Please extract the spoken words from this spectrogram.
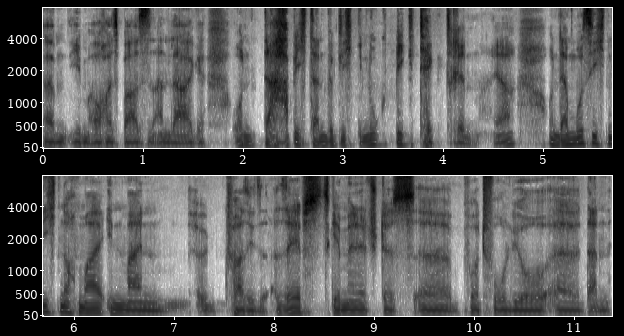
ähm, eben auch als Basisanlage. Und da habe ich dann wirklich genug Big Tech drin, ja. Und da muss ich nicht nochmal in mein äh, quasi selbst gemanagtes äh, Portfolio äh, dann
